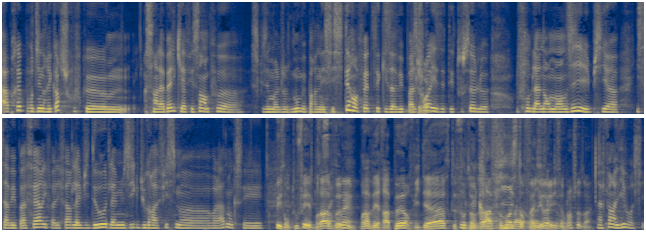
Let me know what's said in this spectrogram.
Après, pour Dean Records, je trouve que hum, c'est un label qui a fait ça un peu, euh, excusez-moi le jeu de mots, mais par nécessité en fait. C'est qu'ils n'avaient pas le choix. vrai. Ils étaient tout seuls euh, au fond de la Normandie et puis euh, ils savaient pas faire. Il fallait faire de la vidéo, de la musique, du graphisme, euh, voilà. Donc c'est Ils ont tout fait. Brave, ouais. brave et rappeur, vidéaste, photographe. Voilà, enfin, ouais, il- ouais, il fait plein de choses. ouais. il a fait un livre aussi.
